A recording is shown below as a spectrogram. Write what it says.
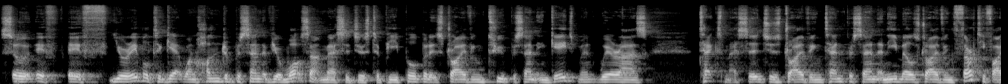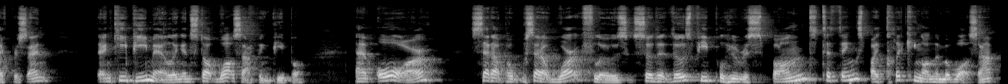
So if if you're able to get 100% of your WhatsApp messages to people, but it's driving 2% engagement, whereas text message is driving 10% and emails driving 35%, then keep emailing and stop WhatsApping people. Um, or set up set up workflows so that those people who respond to things by clicking on them at WhatsApp,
